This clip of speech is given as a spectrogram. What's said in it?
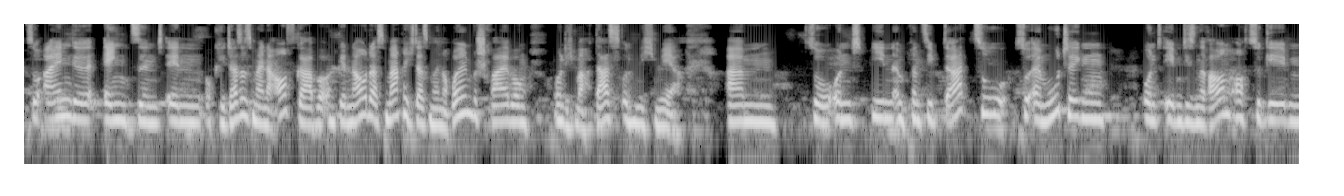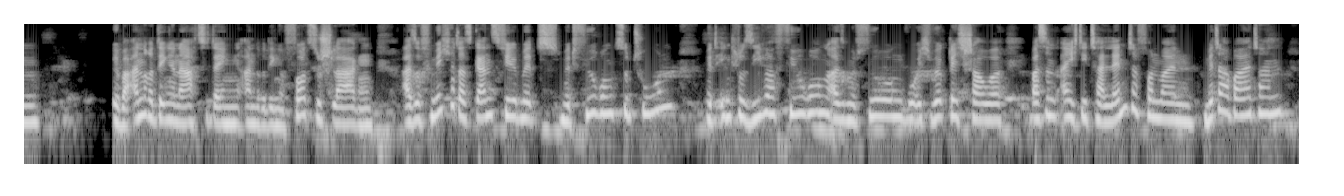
so eingeengt sind in, okay, das ist meine Aufgabe und genau das mache ich, das ist meine Rollenbeschreibung und ich mache das und nicht mehr. Ähm, so und ihnen im Prinzip dazu zu ermutigen und eben diesen Raum auch zu geben, über andere Dinge nachzudenken, andere Dinge vorzuschlagen. Also für mich hat das ganz viel mit, mit Führung zu tun, mit inklusiver Führung, also mit Führung, wo ich wirklich schaue, was sind eigentlich die Talente von meinen Mitarbeitern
